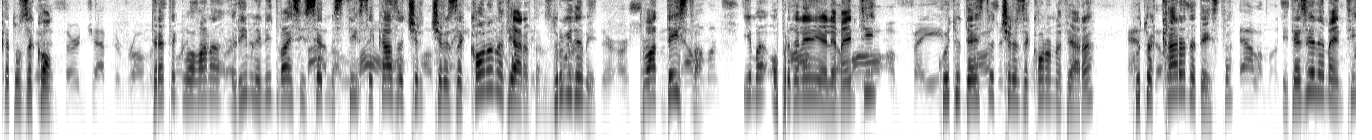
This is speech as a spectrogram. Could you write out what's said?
като закон. Трета глава на Римляни, 27 стих се казва, че чрез закона на вярата, с други думи, това действа. Има определени елементи, които действат чрез закона на вяра, които е кара да действа. И тези елементи,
